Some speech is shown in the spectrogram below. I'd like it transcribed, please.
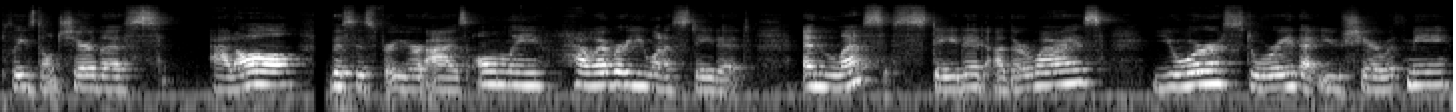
please don't share this, at all. This is for your eyes only, however you want to state it. Unless stated otherwise, your story that you share with me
